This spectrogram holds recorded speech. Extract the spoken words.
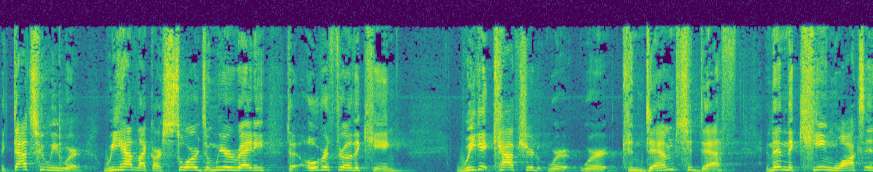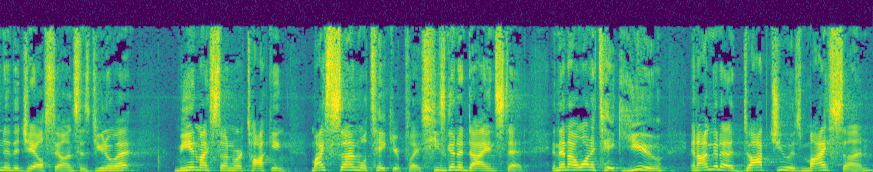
Like that's who we were. We had like our swords and we were ready to overthrow the king. We get captured, we're, we're condemned to death, and then the king walks into the jail cell and says, Do you know what? Me and my son were talking. My son will take your place. He's going to die instead. And then I want to take you, and I'm going to adopt you as my son.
